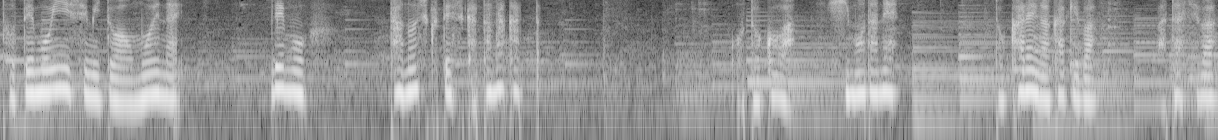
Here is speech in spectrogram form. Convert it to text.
とてもいい趣味とは思えない。でも楽しくて仕方なかった。男は紐だね。と彼が書けば私は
